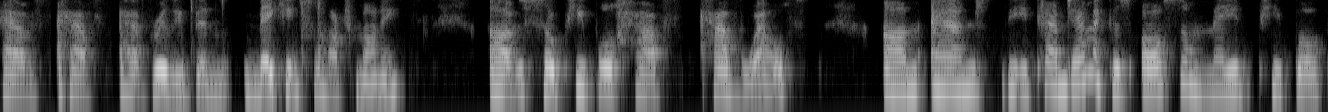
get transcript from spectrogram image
have have have really been making so much money. Uh, so people have have wealth, um, and the pandemic has also made people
